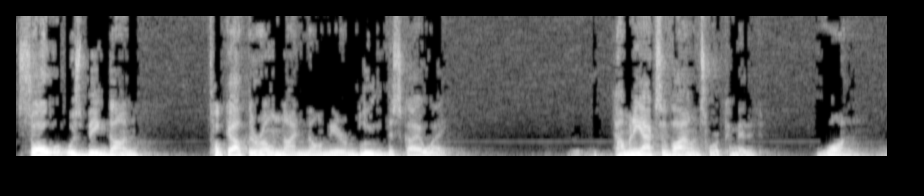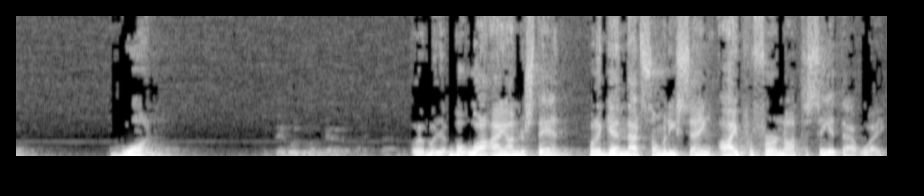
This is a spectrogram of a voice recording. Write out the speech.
saw what was being done, took out their own 9 millimeter and blew this guy away. How many acts of violence were committed? One. One. But, but what I understand. But again, that's somebody saying, I prefer not to see it that way.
